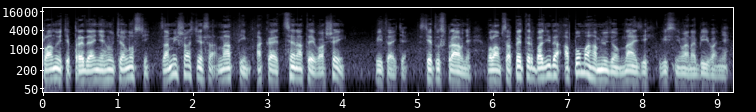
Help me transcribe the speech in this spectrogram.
plánujete predaj nehnuteľnosti? Zamýšľate sa nad tým, aká je cena tej vašej? Vítajte, ste tu správne. Volám sa Peter Badida a pomáham ľuďom nájsť ich vysnívané bývanie.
